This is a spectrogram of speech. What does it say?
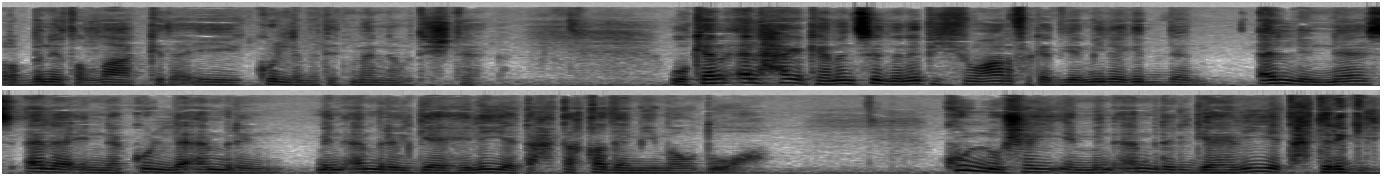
ربنا يطلعك كده إيه كل ما تتمنى وتشتاق. وكان قال حاجة كمان سيدنا النبي في معرفة كانت جميلة جدا. قال للناس ألا إن كل أمر من أمر الجاهلية تحت قدمي موضوع. كل شيء من أمر الجاهلية تحت رجلي.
